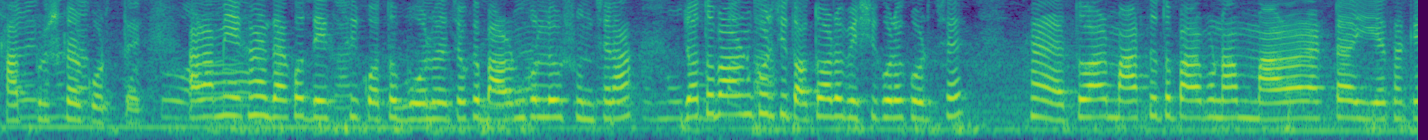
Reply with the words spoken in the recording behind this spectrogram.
ছাদ পরিষ্কার করতে। আর আমি এখানে দেখো দেখছি কত বোল হয়েছে ওকে বারণ করলেও শুনছে না। যত বারণ করছি তত আরও বেশি করে করছে। হ্যাঁ তো আর মারতে তো পারব না মারার একটা ইয়ে থাকে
